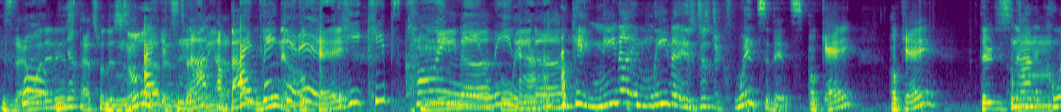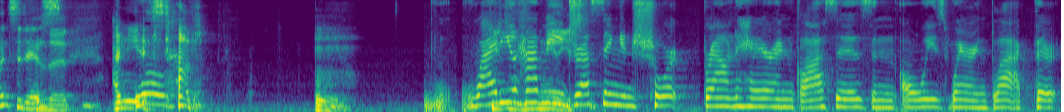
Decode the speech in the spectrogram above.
Is that Well, what it is? No, That's what this no, is about. it's of not Lena. about- I think Lena, it is. okay? He keeps calling Nina, me Lena. Lena. Okay, Nina and Lena is just a coincidence. Okay, okay, they're just not a mm-hmm. coincidence. is it? I mean, Well- it's not. Why do you have me Nina, dressing in short brown hair and glasses and always wearing black? There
